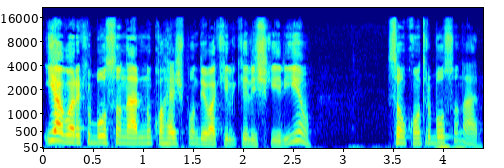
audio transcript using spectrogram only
E agora que o Bolsonaro não correspondeu àquilo que eles queriam, são contra o Bolsonaro.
